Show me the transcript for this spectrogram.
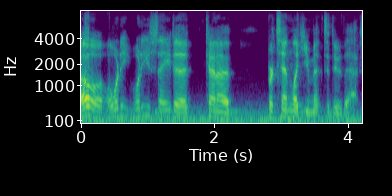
Oh, well, what do you what do you say to kind of pretend like you meant to do that?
